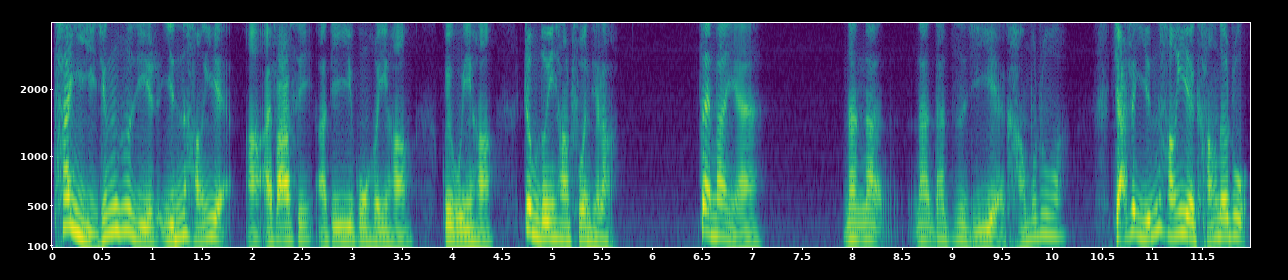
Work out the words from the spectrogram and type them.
他已经自己银行业啊，FRC 啊，第一共和银行、硅谷银行这么多银行出问题了，再蔓延，那那那他自己也扛不住啊。假设银行业扛得住，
